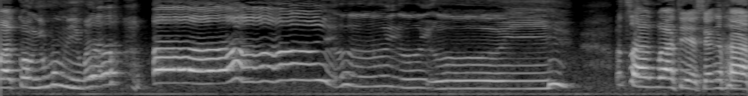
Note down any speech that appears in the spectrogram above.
ว่ากล้องอยู่มุมนี้มาเอ้ยเอ้ยเอ้ยเอ้ยมันสร้างว่าเที่ยแสงกระทาน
